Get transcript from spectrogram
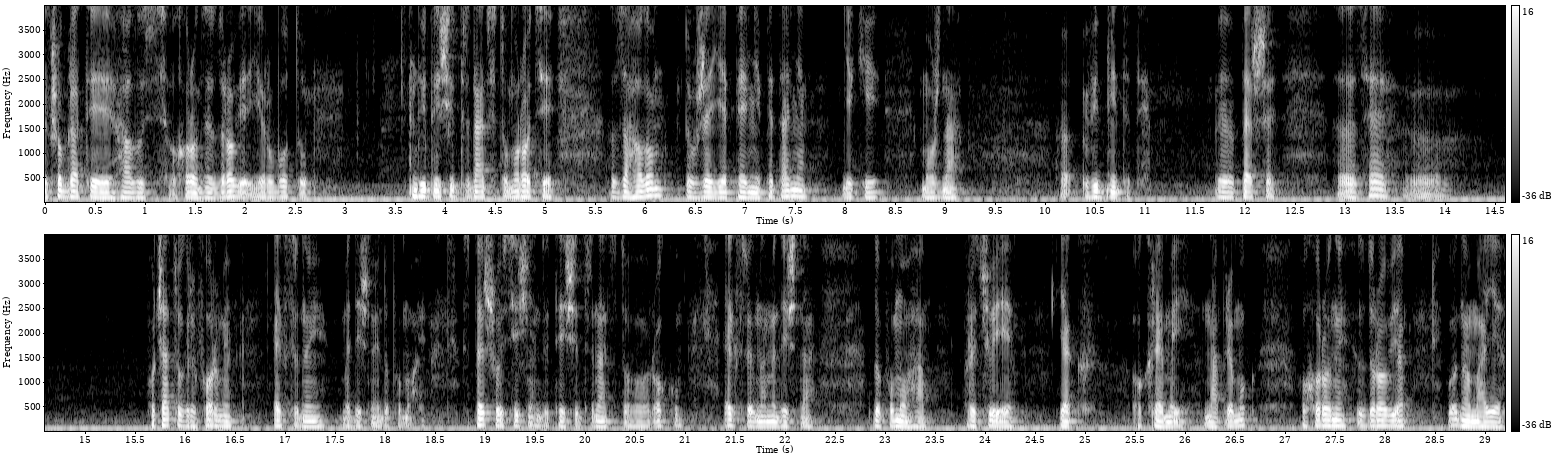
Якщо брати галузь охорони здоров'я і роботу у 2013 році загалом, то вже є певні питання, які можна е, відмітити. Е, Перше, е, це початок реформи екстреної медичної допомоги. З 1 січня 2013 року екстрена медична допомога працює як окремий напрямок охорони здоров'я. Воно має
